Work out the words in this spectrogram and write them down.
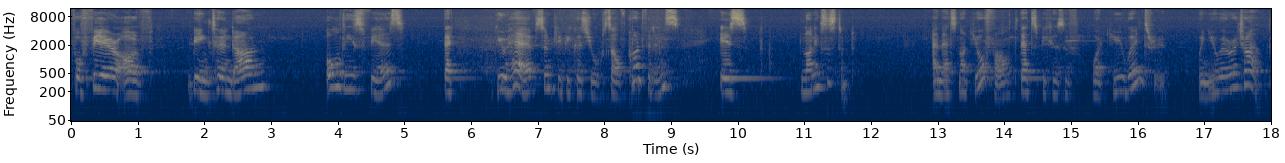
For fear of being turned down, all these fears that you have simply because your self-confidence is non-existent. And that's not your fault, that's because of what you went through when you were a child.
